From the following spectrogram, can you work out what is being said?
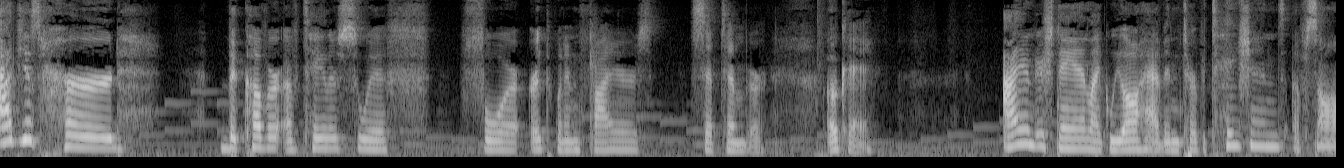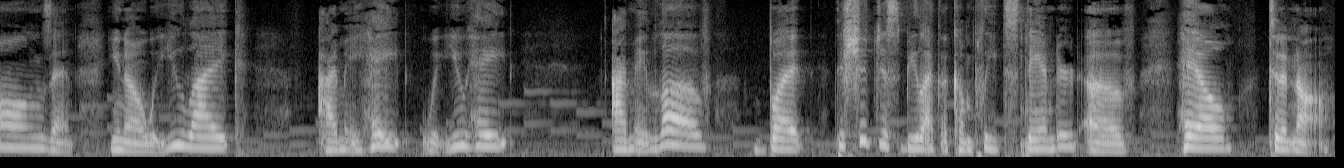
I just heard the cover of Taylor Swift for Earth, Wind, and Fire's September. Okay. I understand, like, we all have interpretations of songs and, you know, what you like. I may hate what you hate. I may love, but this should just be like a complete standard of hell to the no.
